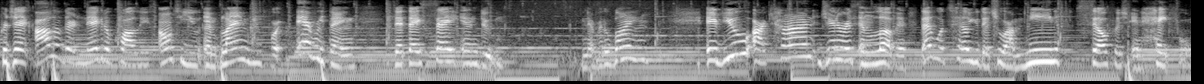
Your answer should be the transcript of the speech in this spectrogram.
project all of their negative qualities onto you and blame you for everything that they say and do. Never the blame. If you are kind, generous, and loving, they will tell you that you are mean, selfish, and hateful.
